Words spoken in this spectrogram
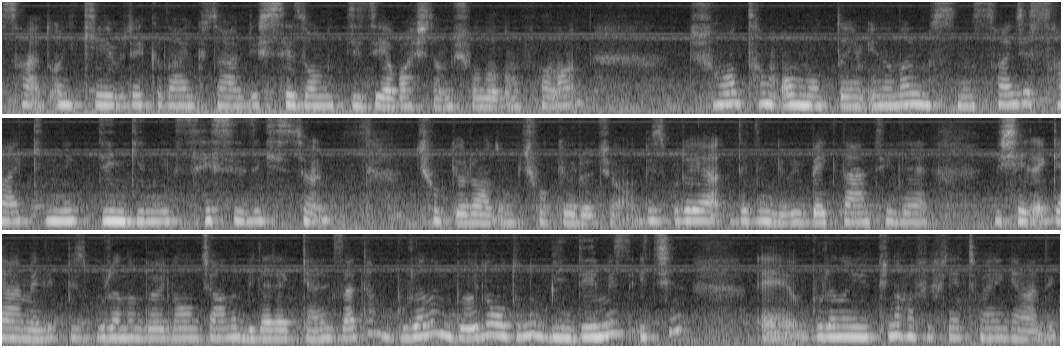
Saat 12'ye 1'e kadar güzel bir sezonluk diziye başlamış olalım falan. Şu an tam o moddayım inanır mısınız? Sadece sakinlik, dinginlik, sessizlik istiyorum. Çok yoruldum, çok yorucu. Biz buraya dediğim gibi beklentiyle bir şeyle gelmedik. Biz buranın böyle olacağını bilerek geldik. Zaten buranın böyle olduğunu bildiğimiz için e, buranın yükünü hafifletmeye geldik.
